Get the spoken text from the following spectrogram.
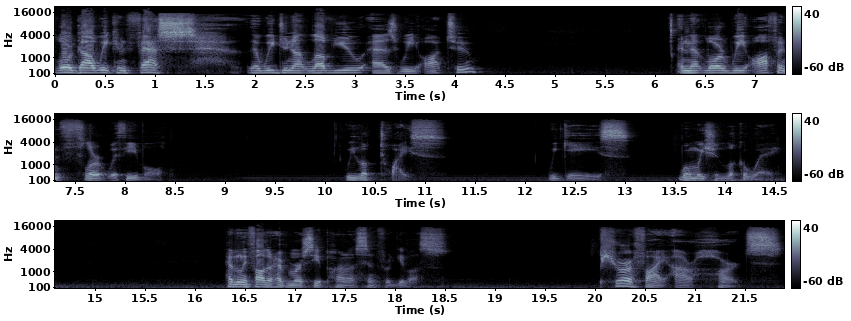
Lord God, we confess that we do not love you as we ought to, and that, Lord, we often flirt with evil. We look twice, we gaze when we should look away. Heavenly Father, have mercy upon us and forgive us. Purify our hearts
